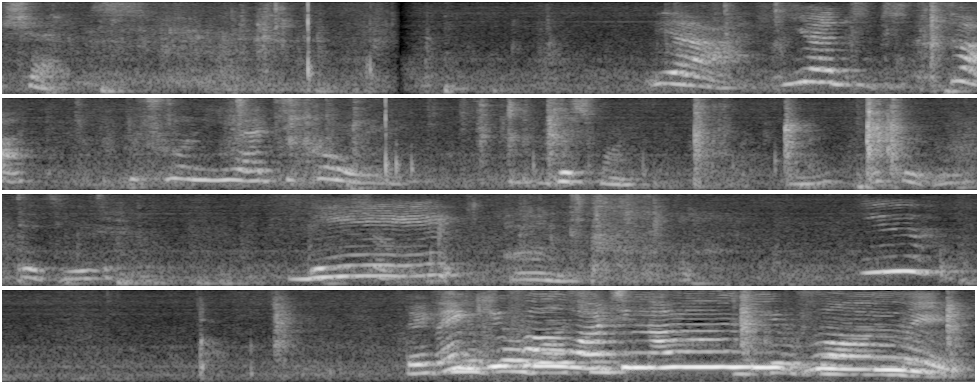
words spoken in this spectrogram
sheds. Yeah, he had to decide which one he had to go in. This one. This is The end. you. Thank, Thank you for watching our Thank you for movie.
